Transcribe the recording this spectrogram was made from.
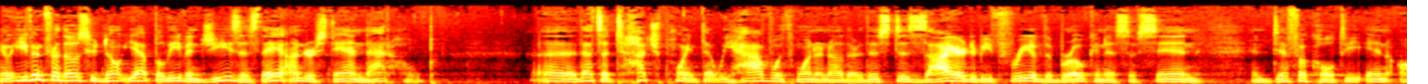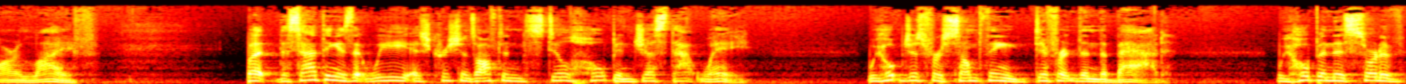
You know, even for those who don't yet believe in Jesus, they understand that hope. Uh, that's a touch point that we have with one another, this desire to be free of the brokenness of sin and difficulty in our life. But the sad thing is that we as Christians often still hope in just that way. We hope just for something different than the bad. We hope in this sort of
